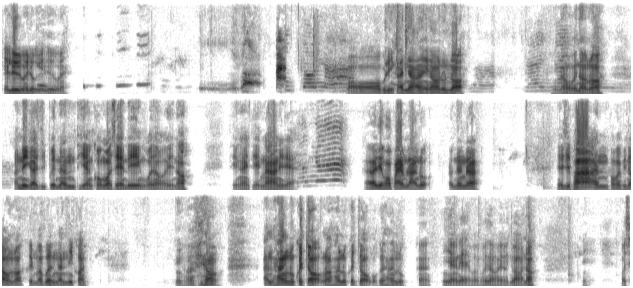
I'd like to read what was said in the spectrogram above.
อย่าลืมไหมลูกอย่าลืมไหมตั้เจ้นอ๋อบริการยาเนาะนุ่นเนาะนี่เนาะไปเนาะเนาะอันนี้ก็จะเป็นอันเทียงของว่าเซนเองไปเนาะเอ้ยเนาะเทียงไงเทียงหน้านี่แหละเออเดี๋ยวพอไปน้ำหลังลูกแป๊บนึงเด้อเดี๋ยวจะพาอันพอไปพี่น้องเนาะขึ้นมาเบิ่งอันนี้ก่อน นี่พ่อพี่น้องอันห้างนุกกระจอกเนาะห้างนุกกระจอกบ่คือห้างนุกอ่าอย่างเนี้ยพี่น้องเอ้ยว่าเนาะนี่บ่แส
